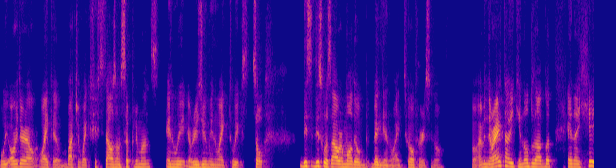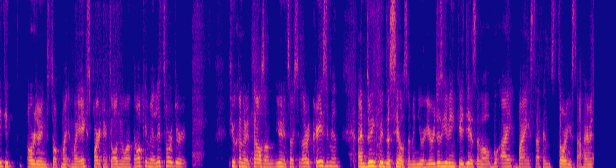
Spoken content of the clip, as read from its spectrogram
we order our, like a batch of like 50,000 supplements and we resume in like two weeks. So this this was our model back then, like 12 years ago. So I mean, right now you cannot do that, but and I hated ordering stock. My my ex partner told me one time, okay, man, let's order a few hundred thousand units. I said, are you crazy, man? I'm doing with the sales. I mean, you're you're just giving ideas about buying stuff and storing stuff. I mean,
